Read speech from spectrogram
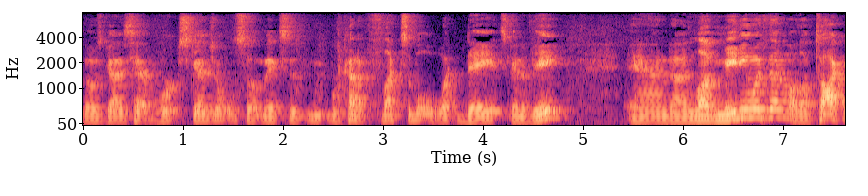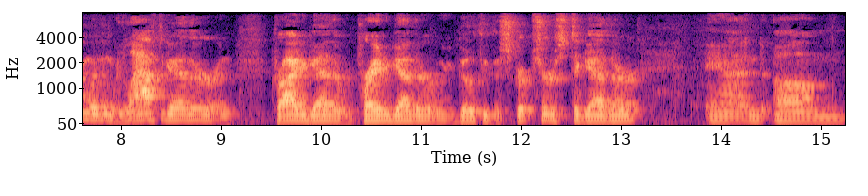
those guys have work schedules, so it makes it we're kind of flexible what day it's going to be. And I love meeting with them. I love talking with them. We laugh together and cry together, we pray together, we go through the scriptures together. And um,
